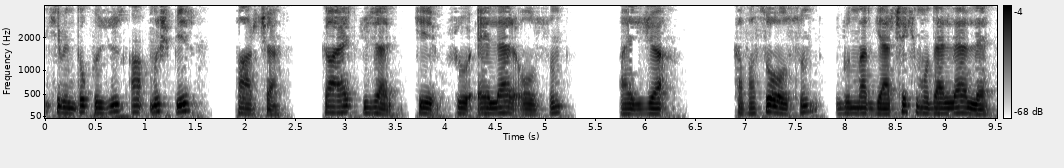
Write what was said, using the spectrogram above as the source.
2961 parça. Gayet güzel ki şu eller olsun ayrıca kafası olsun bunlar gerçek modellerle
